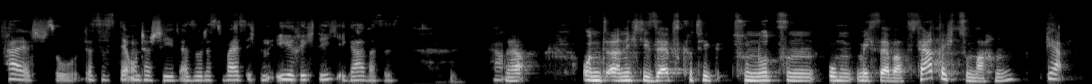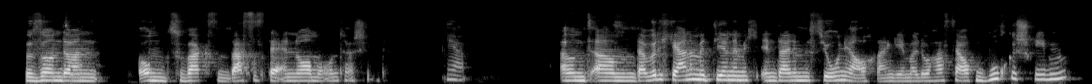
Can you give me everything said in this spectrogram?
falsch. So, das ist der Unterschied. Also, dass du weißt, ich bin eh richtig, egal was ist. Ja. ja. Und äh, nicht die Selbstkritik zu nutzen, um mich selber fertig zu machen, ja. sondern um zu wachsen. Das ist der enorme Unterschied. Ja. Und ähm, da würde ich gerne mit dir nämlich in deine Mission ja auch reingehen, weil du hast ja auch ein Buch geschrieben.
